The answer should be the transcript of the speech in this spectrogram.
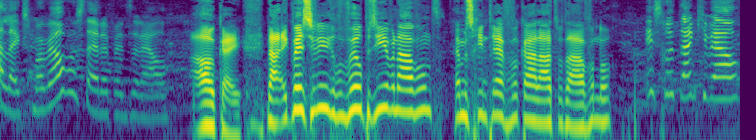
Alex, maar wel van sterren.nl. Ah, Oké, nou ik wens jullie in ieder geval veel plezier vanavond. En misschien treffen we elkaar later op de avond nog. Is goed, dankjewel.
